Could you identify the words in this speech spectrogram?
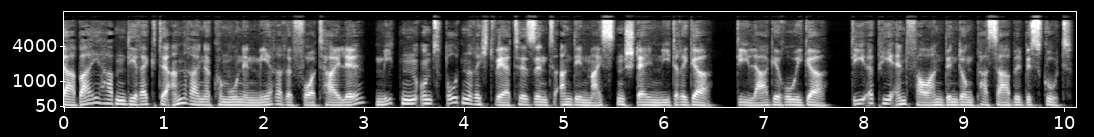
Dabei haben direkte Anrainerkommunen mehrere Vorteile, Mieten und Bodenrichtwerte sind an den meisten Stellen niedriger, die Lage ruhiger, die ÖPNV-Anbindung passabel bis gut.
